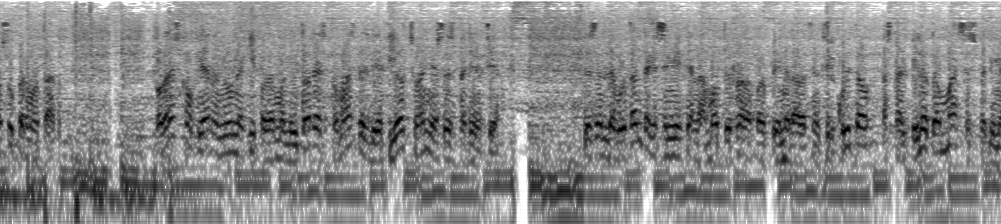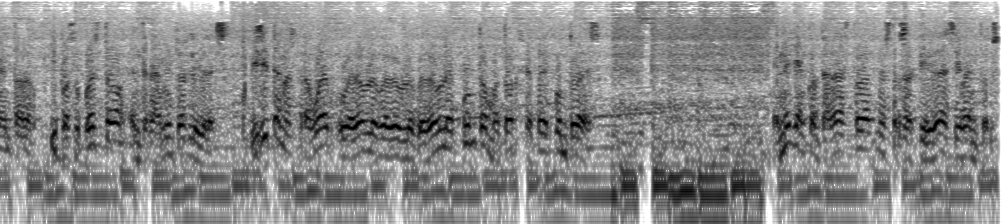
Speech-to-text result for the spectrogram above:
o supermotar. Podrás confiar en un equipo de monitores con más de 18 años de experiencia. Desde el debutante que se inicia en la moto y rueda por primera vez en circuito hasta el piloto más experimentado. Y por supuesto, entrenamientos libres. Visita nuestra web www.motorgp.es. En ella encontrarás todas nuestras actividades y eventos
